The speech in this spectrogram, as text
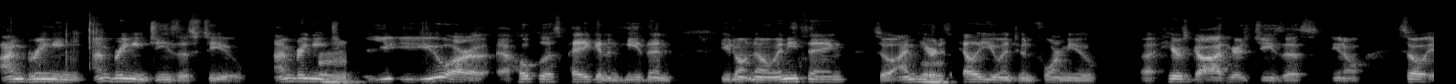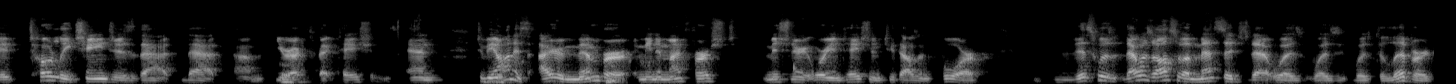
i'm bringing i'm bringing jesus to you. I'm bringing Mm. You you are a, a hopeless pagan and heathen. You don't know anything. So i'm here Mm. to tell you and to inform you uh, here's god here's jesus you know so it totally changes that that um, your Mm. expectations. And to be honest i remember i mean in my first missionary orientation in 2004 this was that was also a message that was was was delivered.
